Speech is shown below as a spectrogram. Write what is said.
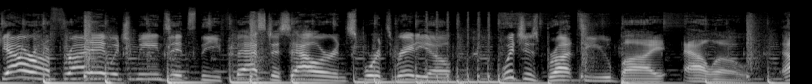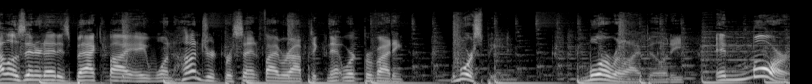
O'clock hour on a Friday, which means it's the fastest hour in sports radio, which is brought to you by Allo. Allo's internet is backed by a 100% fiber optic network providing more speed, more reliability, and more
